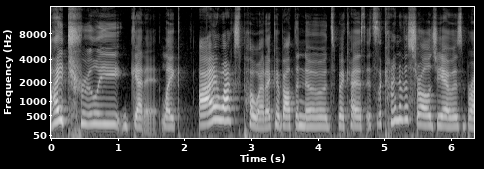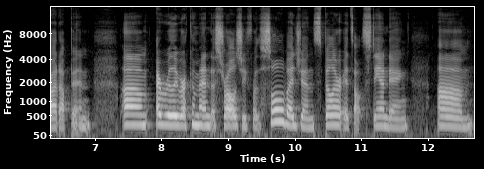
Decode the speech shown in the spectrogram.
I truly get it. Like, I wax poetic about the nodes because it's the kind of astrology I was brought up in. Um, I really recommend Astrology for the Soul by Jan Spiller. It's outstanding. Um,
